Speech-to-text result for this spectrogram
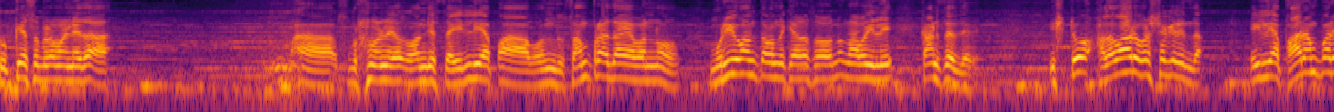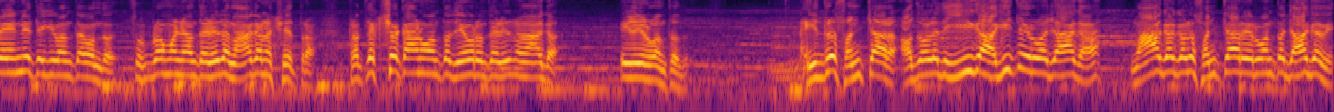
ಕುಕ್ಕೆ ಸುಬ್ರಹ್ಮಣ್ಯದ ಸುಬ್ರಹ್ಮಣ್ಯ ವಂದಿಸ್ತಾ ಇಲ್ಲಿಯ ಒಂದು ಸಂಪ್ರದಾಯವನ್ನು ಮುರಿಯುವಂಥ ಒಂದು ಕೆಲಸವನ್ನು ನಾವು ಇಲ್ಲಿ ಕಾಣ್ತಾ ಇದ್ದೇವೆ. ಇಷ್ಟು ಹಲವಾರು ವರ್ಷಗಳಿಂದ ಇಲ್ಲಿಯ ಪಾರಂಪರೆಯನ್ನೇ ತೆಗೆಯುವಂಥ ಒಂದು ಸುಬ್ರಹ್ಮಣ್ಯ ಅಂತ ಹೇಳಿದರೆ ನಾಗನ ಕ್ಷೇತ್ರ ಪ್ರತ್ಯಕ್ಷ ಕಾಣುವಂಥ ದೇವರು ಅಂತ ಹೇಳಿದರೆ ನಾಗ. ಇಲ್ಲಿರುವಂಥದ್ದು. ಇದರ ಸಂಚಾರ, ಅದರೊಳಗೆ ಈಗ ಅಗೀತ ಇರುವ ಜಾಗ, ನಾಗಗಳು ಸಂಚಾರ ಇರುವಂಥ ಜಾಗವೇ.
